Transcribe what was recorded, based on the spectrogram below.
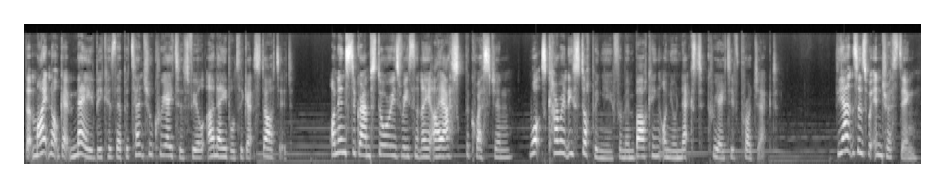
that might not get made because their potential creators feel unable to get started. On Instagram stories recently, I asked the question What's currently stopping you from embarking on your next creative project? The answers were interesting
